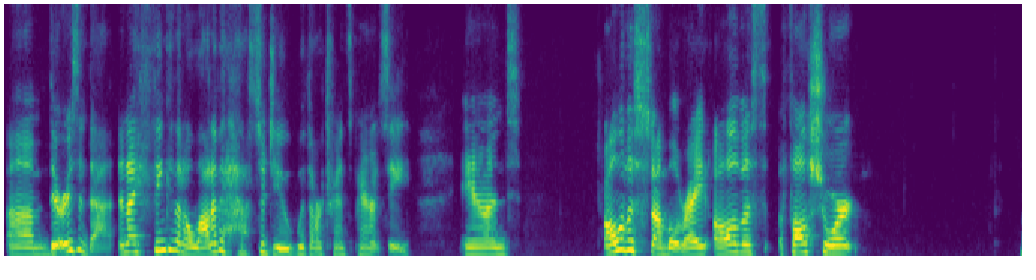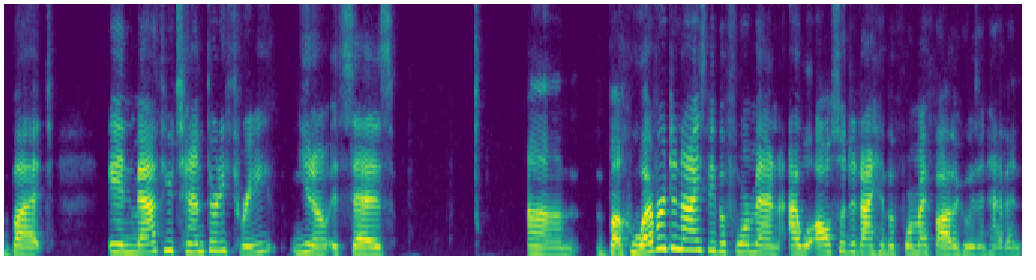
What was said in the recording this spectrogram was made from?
um, there isn't that. And I think that a lot of it has to do with our transparency. And all of us stumble, right? All of us fall short. But in Matthew 10 33, you know, it says, um, but whoever denies me before men, I will also deny him before my Father who is in heaven.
